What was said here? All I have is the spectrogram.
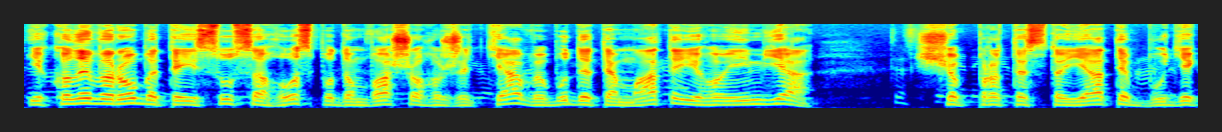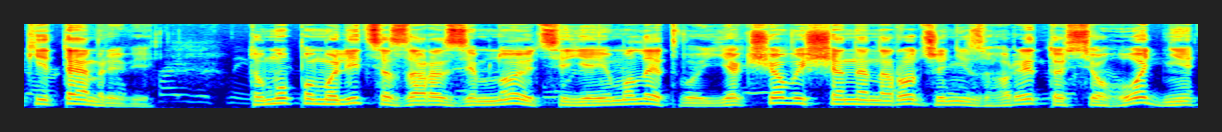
І коли ви робите Ісуса Господом вашого життя, ви будете мати Його ім'я, щоб протистояти будь-якій темряві. Тому помоліться зараз зі мною цією молитвою. Якщо ви ще не народжені згори, то сьогодні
